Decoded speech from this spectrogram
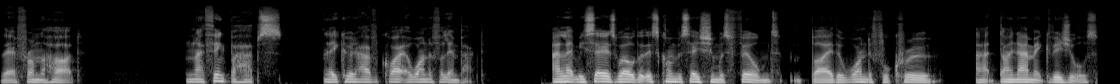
they're from the heart. And I think perhaps they could have quite a wonderful impact. And let me say as well that this conversation was filmed by the wonderful crew at Dynamic Visuals.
